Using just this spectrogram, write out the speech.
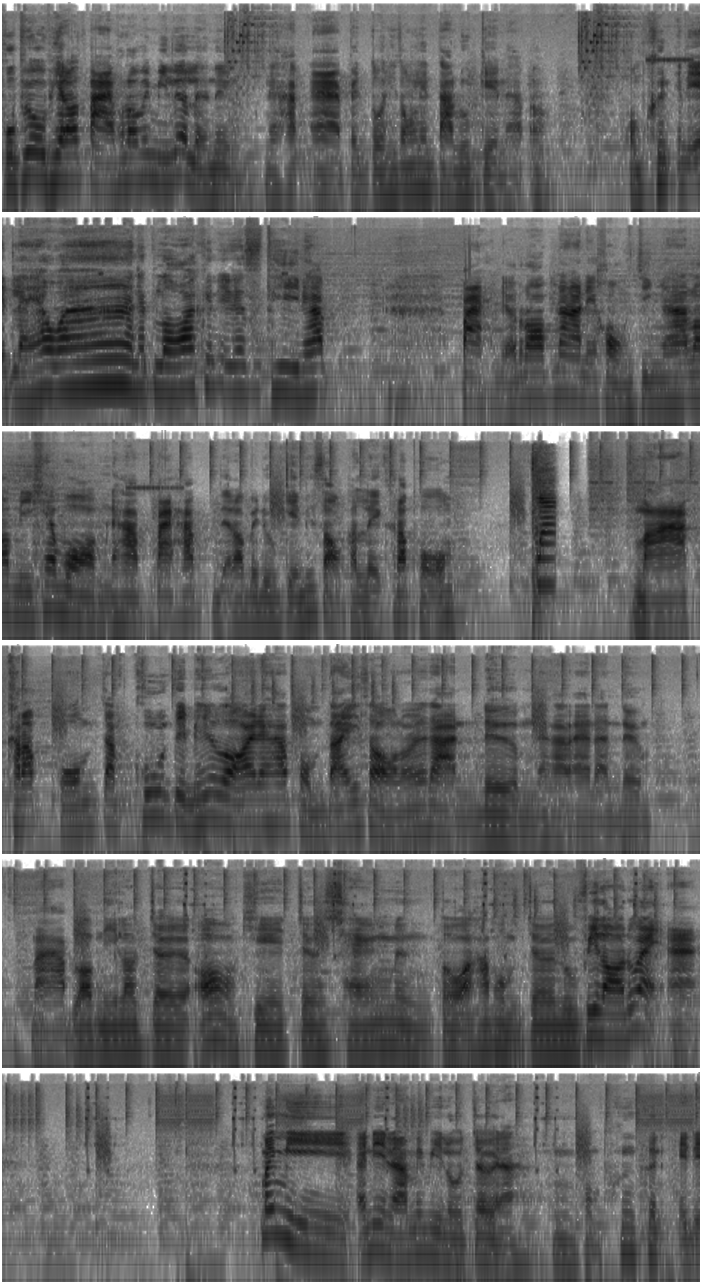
ผูพีโอพีเราตายเพราะเราไม่มีเลือดเหลือหนึ่งนะครับอ่าเป็นตัวที่ต้องเล่นตามรูปเกมนะครับอ้า ผมขึ้น NS แล้วอ่าเรียบร้อยขึ้น NS ทีนะครับไปเดี๋ยวรอบหน้าในของจริงนะฮะรอบนี้แค่วอร์มนะครับไปครับเดี๋ยวเราไปดูเกมที่ 2 กันเลยครับผมมาครับผมจับคู่ติดไปที่ร้อยนะครับผมตายที่2แล้วได้ด่านเดิมนะครับแอด่านเดิมมาครับรอบนี้เราเจออ้อโอเคเจอแชงหนึ่งตัวครับผมเจอลูฟี่รอด้วยอะไม่มีอันนี้นะไม่มีโรเจอร์นะผมเพิ่งขึ้นเอเด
